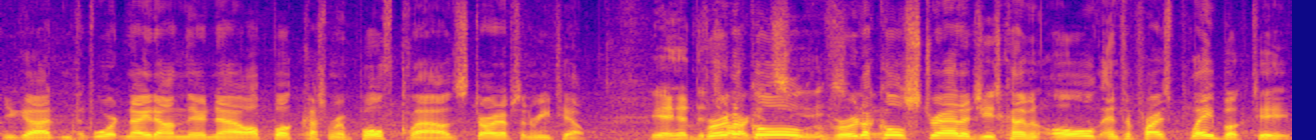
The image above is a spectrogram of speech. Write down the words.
You got Fortnite on there now, both customer both clouds, startups and retail. Yeah, the vertical, vertical strategy is kind of an old enterprise playbook team.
